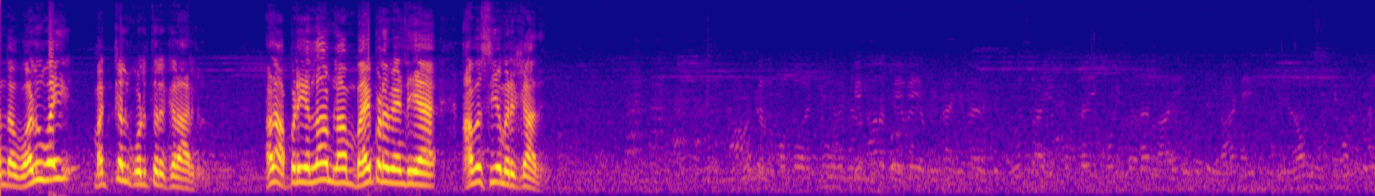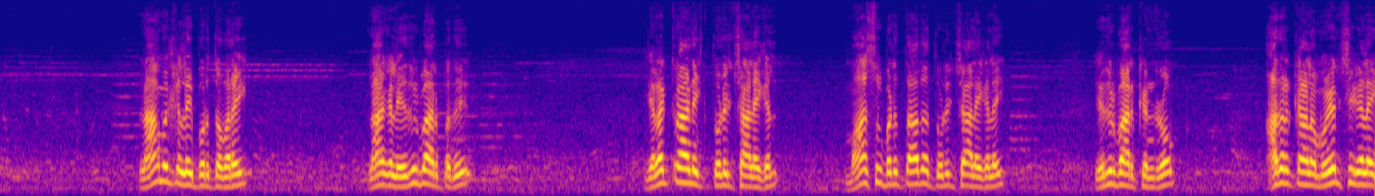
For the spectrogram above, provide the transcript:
அந்த வலுவை மக்கள் கொடுத்திருக்கிறார்கள். ஆனால் அப்படியெல்லாம் நாம் பயப்பட வேண்டிய அவசியம் இருக்காது. நாமக்கல்லை பொறுத்தவரை நாங்கள் எதிர்பார்ப்பது எலக்ட்ரானிக் தொழிற்சாலைகள் மாசுபடுத்தாத தொழிற்சாலைகளை எதிர்பார்க்கின்றோம். அதற்கான முயற்சிகளை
